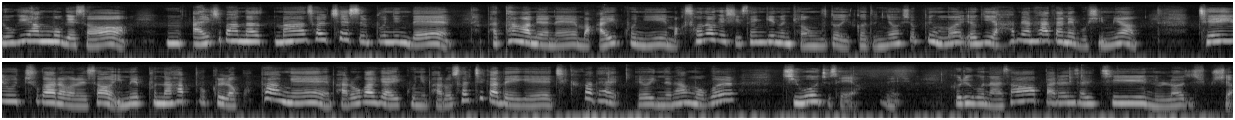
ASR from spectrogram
여기 항목에서 음, 알집 하나만 설치했을 뿐인데 바탕화면에 막 아이콘이 막 서너 개씩 생기는 경우도 있거든요. 쇼핑몰 여기 화면 하단에 보시면 제휴 추가라 그래서 이메프나 하프클럽 쿠팡에 바로가기 아이콘이 바로 설치가 되게 체크가 되어 있는 항목을 지워주세요. 네. 그리고 나서 빠른 설치 눌러주십시오.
